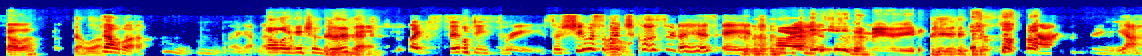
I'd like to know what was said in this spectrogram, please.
Stella. Stella. Stella. Mm, mm, I got Nettie Stella, from. get your groove back. She was like 53. So she was Oh. much closer to his age. All right. they should have been married. yeah.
